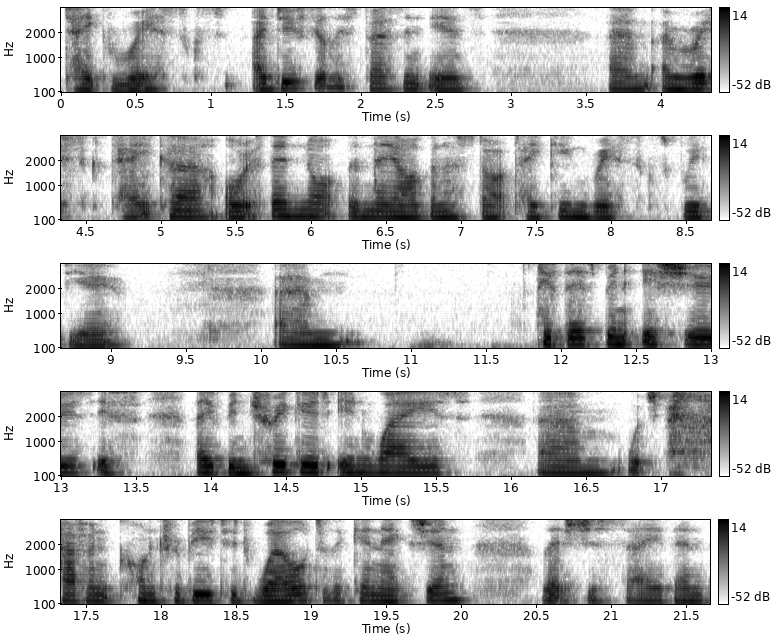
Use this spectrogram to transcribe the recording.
take risks. I do feel this person is um, a risk taker, or if they're not, then they are going to start taking risks with you. Um, if there's been issues, if they've been triggered in ways um, which haven't contributed well to the connection, let's just say, then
